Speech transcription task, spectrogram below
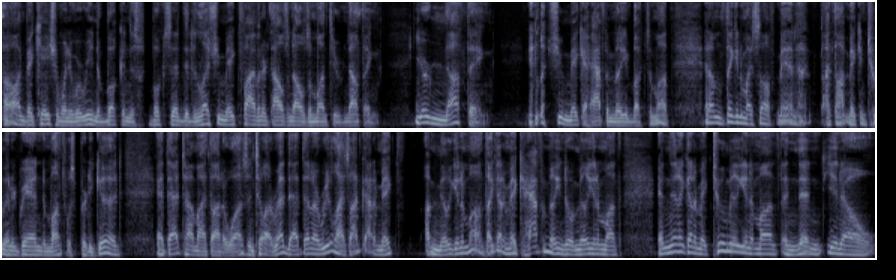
on vacation when we were reading a book, and this book said that unless you make five hundred thousand dollars a month, you're nothing. You're nothing unless you make a half a million bucks a month. And I'm thinking to myself, man, I, I thought making 200 grand a month was pretty good. At that time, I thought it was until I read that. Then I realized I've got to make a million a month. I got to make half a million to a million a month. And then I got to make two million a month. And then, you know,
